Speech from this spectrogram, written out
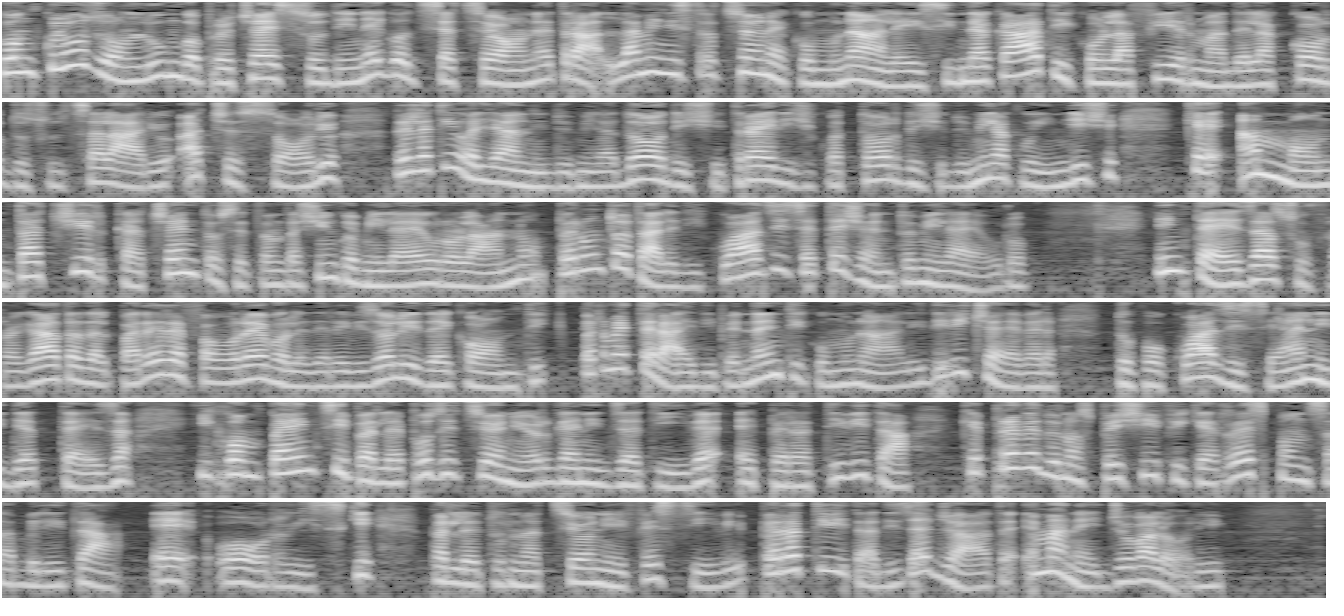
concluso un lungo processo di negoziazione tra l'amministrazione comunale e i sindacati con la firma dell'accordo sul salario accessorio relativo agli anni 2012, 13, 14 e 2015 che ammonta a circa 175 mila euro l'anno per un totale di quasi 700 mila euro. L'intesa, suffragata dal parere favorevole dei revisori dei conti, permetterà ai dipendenti comunali di ricevere, dopo quasi sei anni di attesa, i compensi per le posizioni organizzative e per attività che prevedono specifiche responsabilità e o rischi per le turnazioni e i festivi, per attività disagiate e maneggio valori.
